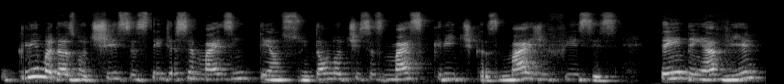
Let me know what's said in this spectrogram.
o clima das notícias tende a ser mais intenso. Então, notícias mais críticas, mais difíceis, tendem a vir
